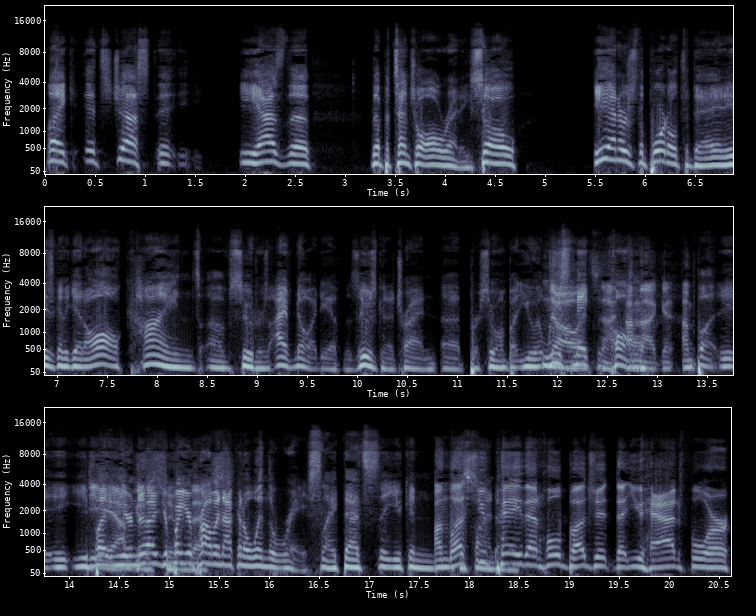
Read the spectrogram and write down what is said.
Like it's just it, he has the the potential already. So he enters the portal today, and he's going to get all kinds of suitors. I have no idea if Mizzou's going to try and uh, pursue him, but you at No, least make the not. call. I'm not I'm- but you, but Yeah, I'm you're not, but you're probably not going to win the race. Like that's that you can Unless you out. pay that whole budget that you had for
